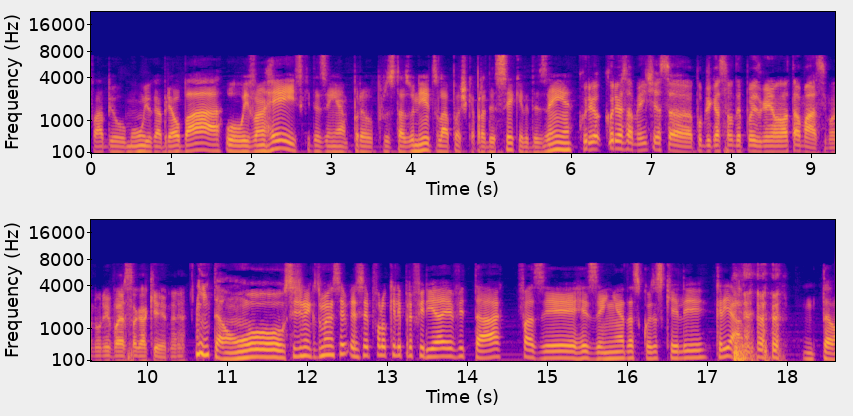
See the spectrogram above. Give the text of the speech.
Fábio Moon e o Gabriel Bá, o Ivan Reis, que desenha para os Estados Unidos, lá, acho que é para DC que ele desenha. Curio- Curiosamente, essa publicação depois ganhou nota máxima no universo HQ, né? Então, o Sidney Guzman sempre falou que ele preferia evitar fazer resenha das coisas que ele criava. Então,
